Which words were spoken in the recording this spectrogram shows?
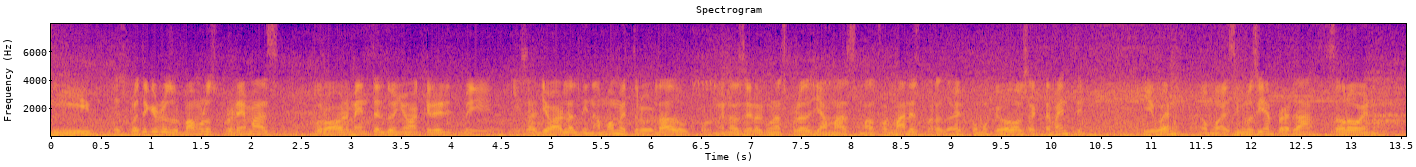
Y después de que resolvamos los problemas, probablemente el dueño va a querer eh, quizás llevarla al dinamómetro, ¿verdad? O por lo menos hacer algunas pruebas ya más, más formales para saber cómo quedó exactamente. Y bueno, como decimos siempre, ¿verdad? Solo bueno.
